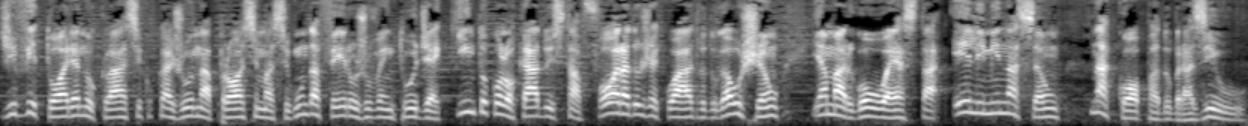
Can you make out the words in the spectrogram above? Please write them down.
de vitória no Clássico Caju na próxima segunda-feira. O Juventude é quinto colocado, está fora do G4 do Gauchão e amargou esta eliminação na Copa do Brasil.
